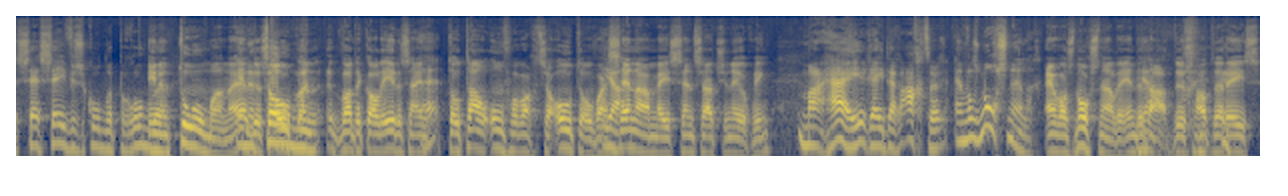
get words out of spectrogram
zes, zeven seconden per ronde. In een Toolman, hè? In een dus Toolman. ook een, wat ik al eerder zei, Hè? totaal onverwachte auto waar Ja. Senna mee sensationeel ging. Maar hij reed daarachter en was nog sneller. En was nog sneller, inderdaad. Ja. Dus had de race,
